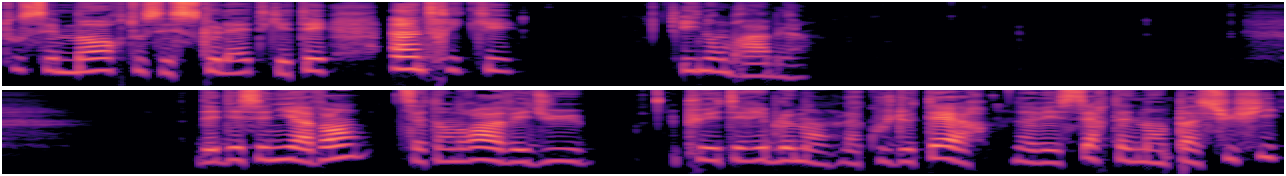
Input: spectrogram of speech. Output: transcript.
Tous ces morts, tous ces squelettes qui étaient intriqués, innombrables. Des décennies avant, cet endroit avait dû puait terriblement. La couche de terre n'avait certainement pas suffi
